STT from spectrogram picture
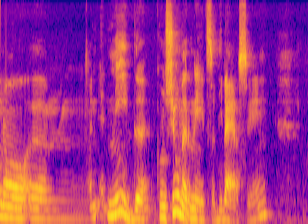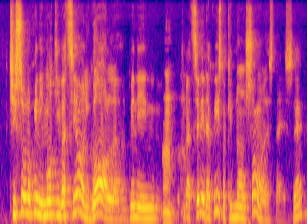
um, need, consumer needs diversi, ci sono quindi motivazioni, goal, quindi mm. motivazioni d'acquisto che non sono le stesse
